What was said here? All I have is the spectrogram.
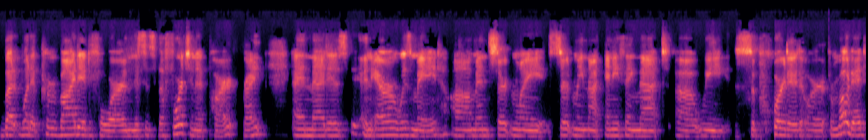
But what it provided for, and this is the fortunate part, right? And that is an error was made, um, and certainly, certainly not anything that uh, we supported or promoted.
